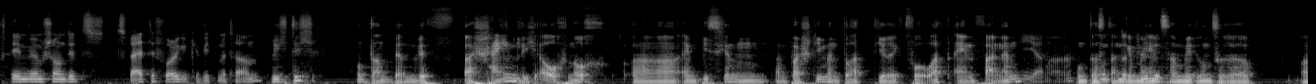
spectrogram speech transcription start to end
nachdem wir ihm schon die zweite Folge gewidmet haben. Richtig. Und dann werden wir wahrscheinlich auch noch äh, ein bisschen ein paar Stimmen dort direkt vor Ort einfangen Ja. und das dann natürlich- gemeinsam mit unserer äh,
